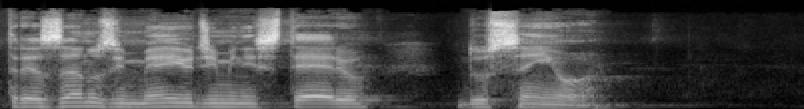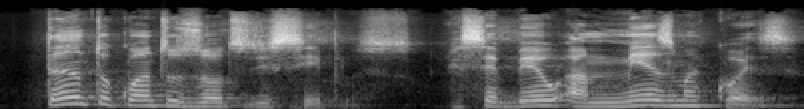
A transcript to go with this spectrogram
três anos e meio de ministério do Senhor, tanto quanto os outros discípulos. Recebeu a mesma coisa,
